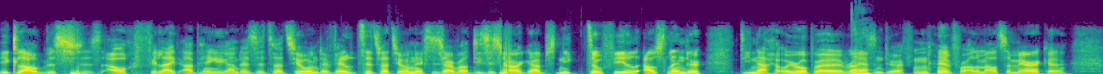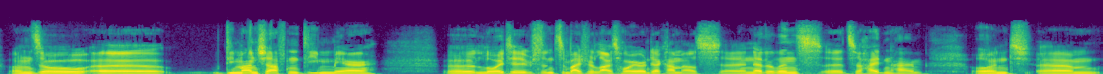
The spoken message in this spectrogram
Ich glaube, es ist auch vielleicht abhängig an der Situation, der Weltsituation nächstes Jahr, weil dieses Jahr gab es nicht so viel Ausländer, die nach Europa reisen ja. dürfen, vor allem aus Amerika. Und so äh, die Mannschaften, die mehr äh, Leute sind zum Beispiel Lars Heuer, der kam aus äh, Netherlands äh, zu Heidenheim. Und ähm,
